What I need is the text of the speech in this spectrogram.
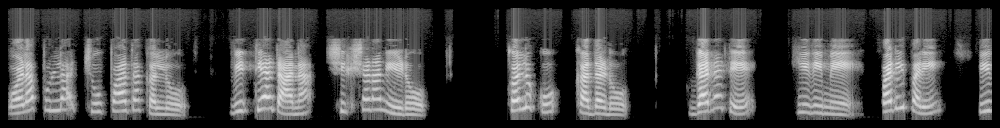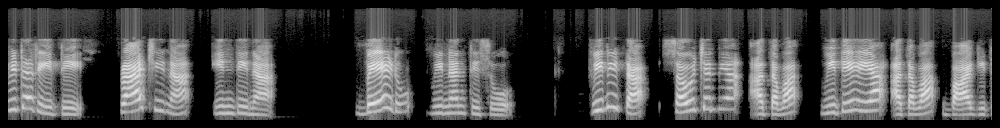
ಒಳಪುಳ್ಳ ಚೂಪಾದ ಕಲ್ಲು. ವಿದ್ಯಾದಾನ ಶಿಕ್ಷಣ ನೀಡು, ಕಲುಕು ಕದಡು, ಘನತೆ ಹಿರಿಮೆ, ಪರಿಪರಿ ವಿವಿಧ ರೀತಿ ಪ್ರಾಚೀನ ಇಂದಿನ ಬೇಡು ವಿನಂತಿಸು. ವಿನಿತ ಸೌಜನ್ಯ ಅಥವಾ ವಿಧೇಯ ಅಥವಾ ಬಾಗಿದ.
